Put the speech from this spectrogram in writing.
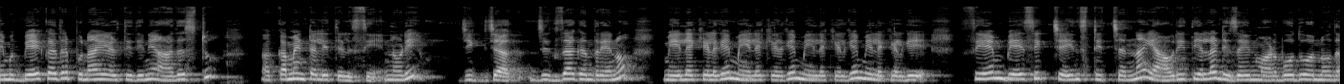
ನಿಮಗೆ ಬೇಕಾದರೆ ಪುನಃ ಹೇಳ್ತಿದ್ದೀನಿ, ಆದಷ್ಟು ಕಮೆಂಟಲ್ಲಿ ತಿಳಿಸಿ. ನೋಡಿ, ಜಿಗ್ಜಾಗ್ ಜಿಗ್ಜಾಗ್ ಏನು? ಮೇಲೆ ಕೆಳಗೆ ಮೇಲೆ ಕೆಳಗೆ ಮೇಲೆ ಕೆಳಗೆ ಮೇಲೆ ಕೆಳಗೆ. ಸೇಮ್ ಬೇಸಿಕ್ ಚೈನ್ ಸ್ಟಿಚ್ಚನ್ನು ಯಾವ ರೀತಿ ಎಲ್ಲ ಡಿಸೈನ್ ಮಾಡ್ಬೋದು ಅನ್ನೋದು,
